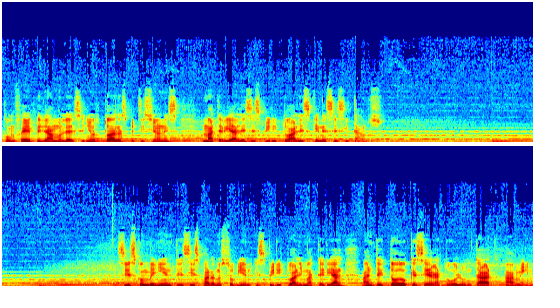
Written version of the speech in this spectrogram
Con fe pidámosle al Señor todas las peticiones materiales y espirituales que necesitamos. Si es conveniente, si es para nuestro bien espiritual y material, ante todo que se haga tu voluntad. Amén.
